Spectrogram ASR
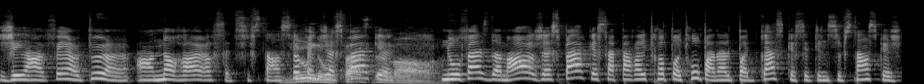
J'ai en fait un peu un- en horreur cette substance-là. Fait que nos j'espère faces de que mort. nos phases de mort. J'espère que ça paraîtra pas trop pendant le podcast que c'est une substance que je-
